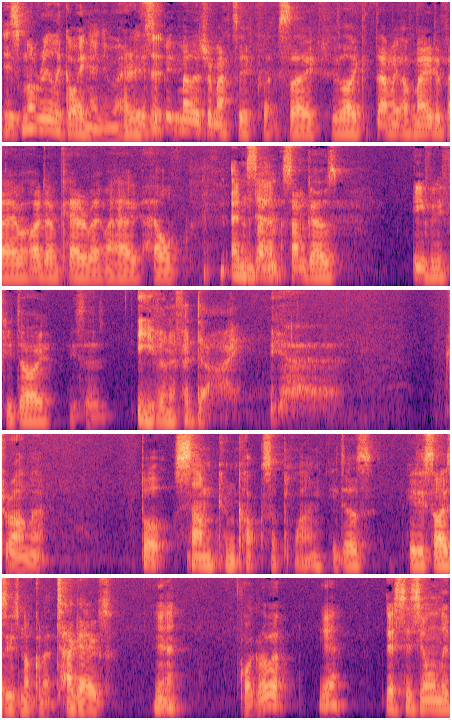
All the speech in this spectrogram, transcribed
It's not really going anywhere, is it's it? a bit melodramatic. Let's say you're like, damn it, I've made a vow. I don't care about my health. And, and Sam, um, Sam goes, even if you die, he says, even if I die, yeah. drama. but Sam concocts a plan. He does. He decides he's not going to tag out. Yeah, Quite clever. yeah. This is the only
